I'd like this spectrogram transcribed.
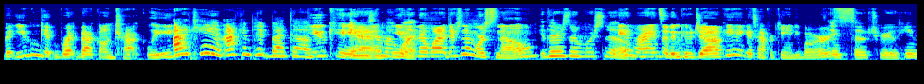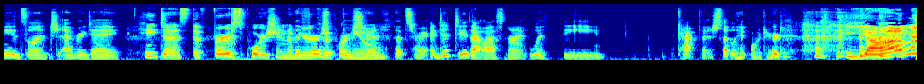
but you can get right back on track, Lee. I can I can pick back up. you can. anytime. I You want. know why? There's no more snow. There's no more snow. And Ryan's at a new job. He ain't got time for candy bars. It's so true. He needs lunch every day. he does the first portion of the your first portion. meal. That's right. I did do that last night with the catfish that we ordered. Yum.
